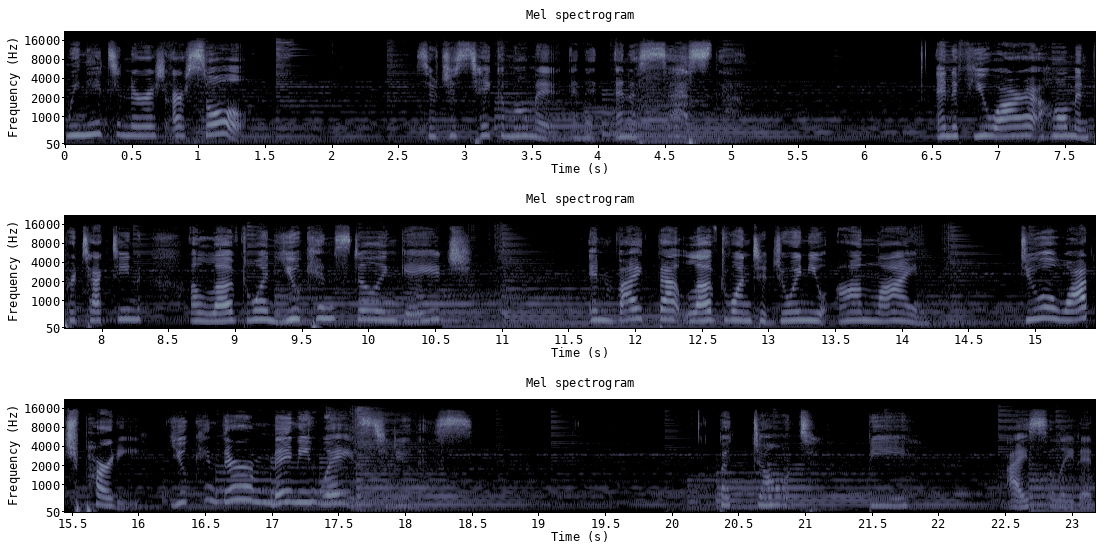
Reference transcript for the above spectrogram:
We need to nourish our soul. So just take a moment and, and assess that. And if you are at home and protecting a loved one, you can still engage. Invite that loved one to join you online. Do a watch party. You can there are many ways to do this. But don't be isolated.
